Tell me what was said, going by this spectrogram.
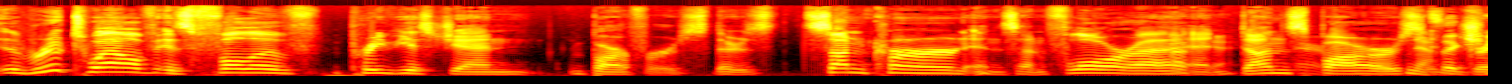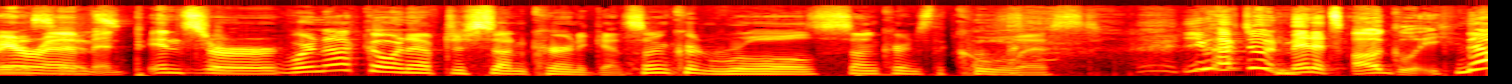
Route 12 is full of previous gen barfers. There's Sunkern and Sunflora and Dunsparce It's the and greatest Cherrim hits. and Pinsir. We're not going after Sunkern again. Sunkern rules. Sunkern's the coolest. You have to admit it's ugly. No,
